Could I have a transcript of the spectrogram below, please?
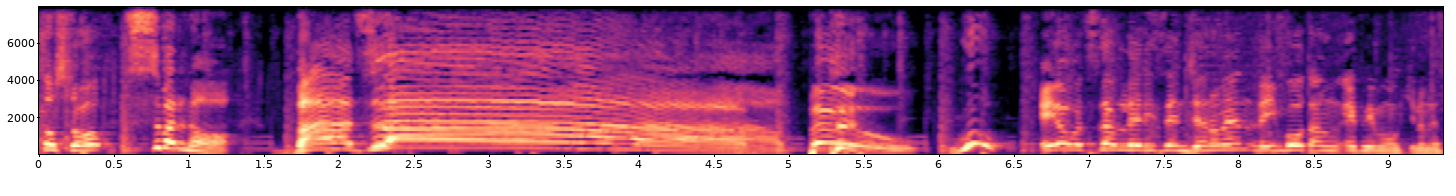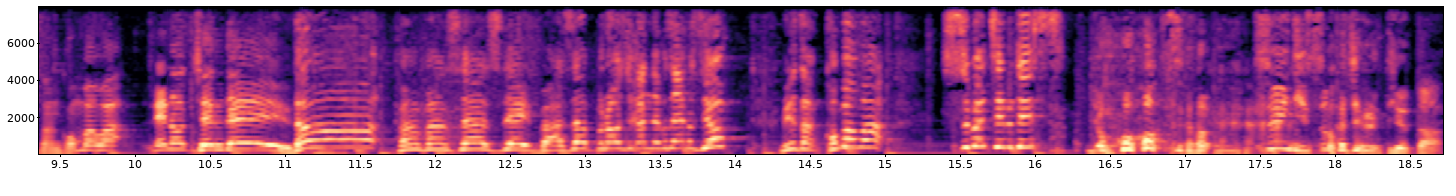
サトシとスバルのバズアップ。えよ、what's up, ladies and gentlemen? レインボータウン FM をお聞きの皆さん、こんばんは。レノチェルです。どうもファンファンサーズデーバズアップのお時間でございますよ。皆さんこんばんはスバチェルです。よーついにスバチェルって言った。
